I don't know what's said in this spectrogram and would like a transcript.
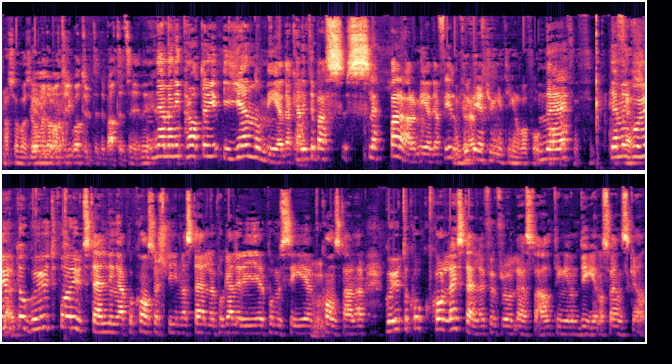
Alltså vad Jo säger men du de har inte gått ut i debatt i tidningen. Nej men ni pratar ju igen om media. Kan ni inte bara släppa det här Men vi mediafiltret? vet ju ingenting om vad folk Nej. pratar för, för Ja men gå ut och gå ut på utställningar på konstnärsdrivna ställen, på gallerier, på museer, Mm. på konsthallar. Gå ut och ko- kolla istället för, för att läsa allting inom DN och Svenskan.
